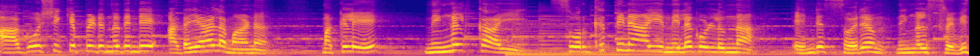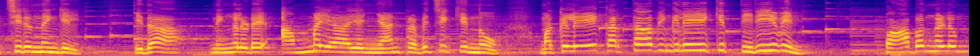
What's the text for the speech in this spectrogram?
ആഘോഷിക്കപ്പെടുന്നതിന്റെ അടയാളമാണ്. മക്കളെ നിങ്ങൾക്കായി സ്വർഗത്തിനായി നിലകൊള്ളുന്ന എന്റെ സ്വരം നിങ്ങൾ ശ്രവിച്ചിരുന്നെങ്കിൽ ഇതാ നിങ്ങളുടെ അമ്മയായ ഞാൻ പ്രവചിക്കുന്നു മക്കളെ കർത്താവിങ്കിലേക്ക് തിരിയുവിൻ. പാപങ്ങളും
